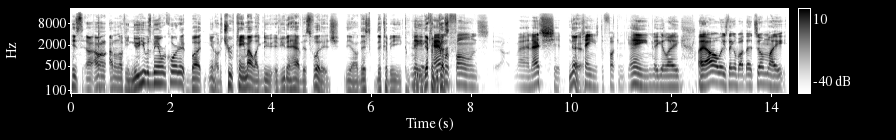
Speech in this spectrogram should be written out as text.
his. Uh, I don't I don't know if he knew he was being recorded, but you know the truth came out. Like, dude, if you didn't have this footage, you know this this could be completely nigga, different camera because phones, man, that shit yeah, changed the fucking game, nigga. Like, like I always think about that too. I'm like,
